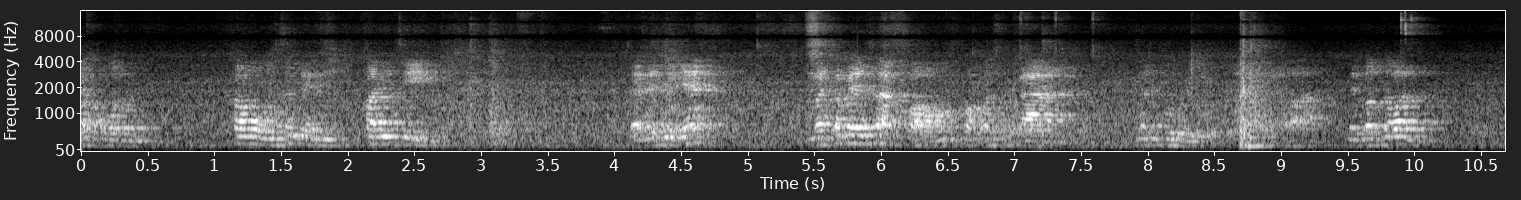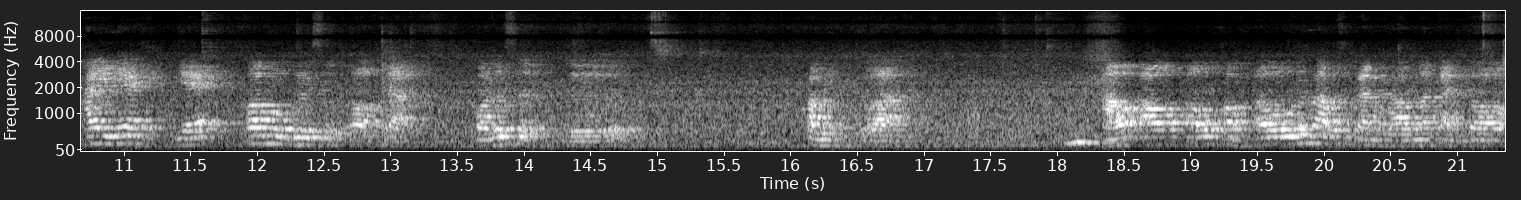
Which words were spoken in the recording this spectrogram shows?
ปะปนข้อมูลซึ่งเป็นข้อที่จริง แต่ในจุดนี้มันก็เป็นลักษณะของของประสบการณ์มันถูกอยู่แต่ว่าในเบื้องต้นให้แยกแยกข้อมูลบริสุทธิ์ออกจากความรู้สึกหรือ ความเห็นตัวเอาเอาเอาเอาเอาเรื่องราวประสบการณ์ของเรามากันกรอง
